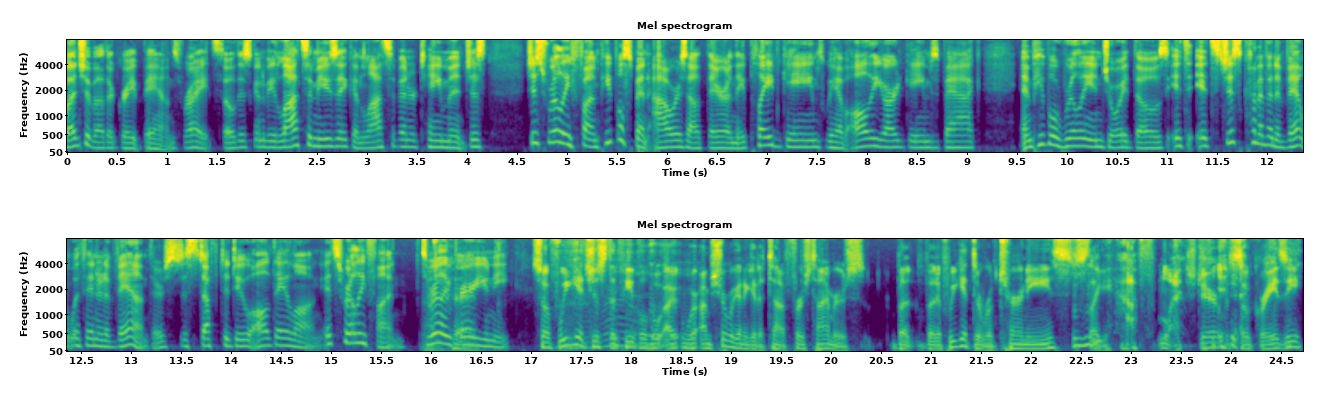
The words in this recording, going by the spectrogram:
Bunch of other great bands, right? So there's going to be lots of music and lots of entertainment. Just just really fun. People spent hours out there and they played games. We have all the yard games back and people really enjoyed those. It's it's just kind of an event within an event. There's just stuff to do all day long. It's really fun. It's really Okay. very unique. So if we get just the people who are, we're, I'm sure we're going to get a ton of first timers, but but if we get the returnees, just Mm-hmm. like half from last year, it was so crazy.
